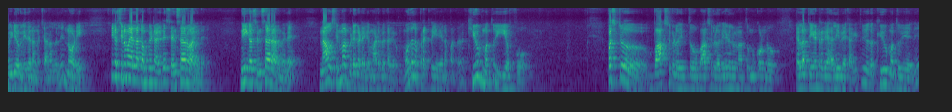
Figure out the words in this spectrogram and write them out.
ವಿಡಿಯೋಗಳಿದೆ ನನ್ನ ಚಾನಲಲ್ಲಿ ನೋಡಿ. ಈಗ ಸಿನಿಮಾ ಎಲ್ಲ ಕಂಪ್ಲೀಟ್ ಆಗಿದೆ, ಸೆನ್ಸಾರು ಆಗಿದೆ. ಈಗ ಸೆನ್ಸಾರ್ ಆದಮೇಲೆ ನಾವು ಸಿನಿಮಾ ಬಿಡುಗಡೆಗೆ ಮಾಡಬೇಕಾಗಿರೋ ಮೊದಲ ಪ್ರಕ್ರಿಯೆ ಏನಪ್ಪ ಅಂದರೆ ಕ್ಯೂಬ್ ಮತ್ತು ಇ ಎಫ್ ಒ. ಫಸ್ಟು ಬಾಕ್ಸ್ಗಳು ಇತ್ತು, ಬಾಕ್ಸ್ಗಳು, ರೀಲ್ಗಳನ್ನ ತುಂಬಿಕೊಂಡು ಎಲ್ಲ ಥಿಯೇಟ್ರಿಗೆ ಹಲಿಬೇಕಾಗಿತ್ತು. ಈಗ ಕ್ಯೂಬ್ ಮತ್ತು ಯು ಇದೆ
